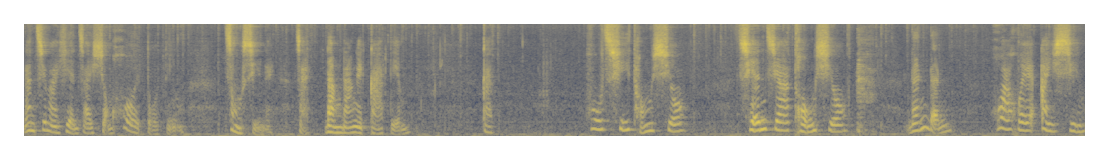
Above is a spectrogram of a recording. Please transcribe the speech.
咱即卖现在上好的道场，总是呢，在人人的家庭，甲夫妻同修，全家同修，人人发挥爱心，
